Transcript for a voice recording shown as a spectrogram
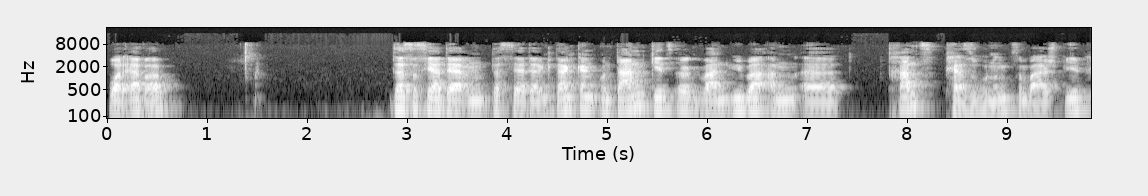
Whatever. Das ist ja deren, das ist ja deren Gedankengang. Und dann geht's irgendwann über an äh, Transpersonen zum Beispiel,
